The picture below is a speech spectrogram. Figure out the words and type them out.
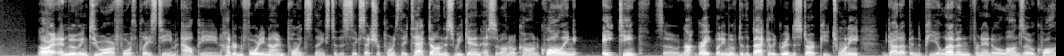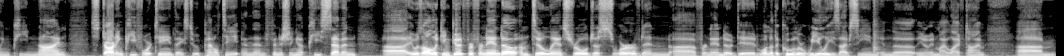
All right, and moving to our fourth place team, Alpine. 149 points, thanks to the six extra points they tacked on this weekend. Esteban Ocon qualing 18th. So not great, but he moved to the back of the grid to start P20, got up into P11. Fernando Alonso qualing P9, starting P14 thanks to a penalty, and then finishing up P7. Uh, it was all looking good for Fernando until Lance Stroll just swerved, and uh, Fernando did one of the cooler wheelies I've seen in the you know in my lifetime. Um,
